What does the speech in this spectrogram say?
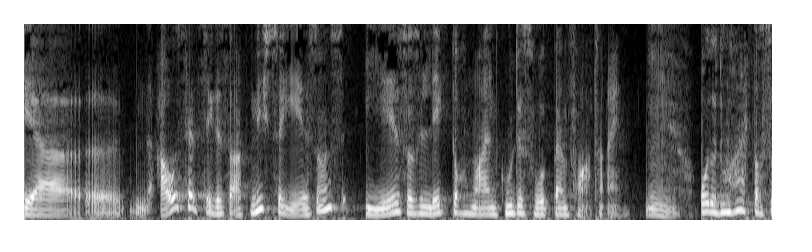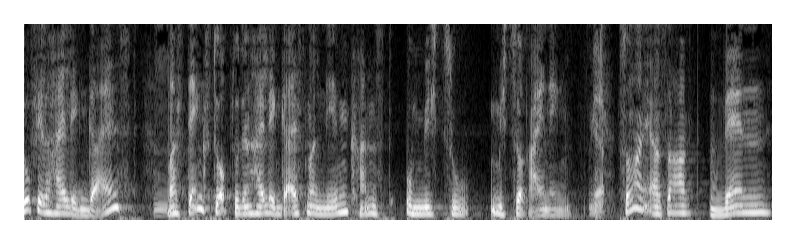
der äh, Aussätzige sagt nicht zu Jesus, Jesus leg doch mal ein gutes Wort beim Vater ein. Mhm. Oder du hast doch so viel Heiligen Geist, mhm. was denkst du, ob du den Heiligen Geist mal nehmen kannst, um mich zu, mich zu reinigen? Ja. Sondern er sagt, wenn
